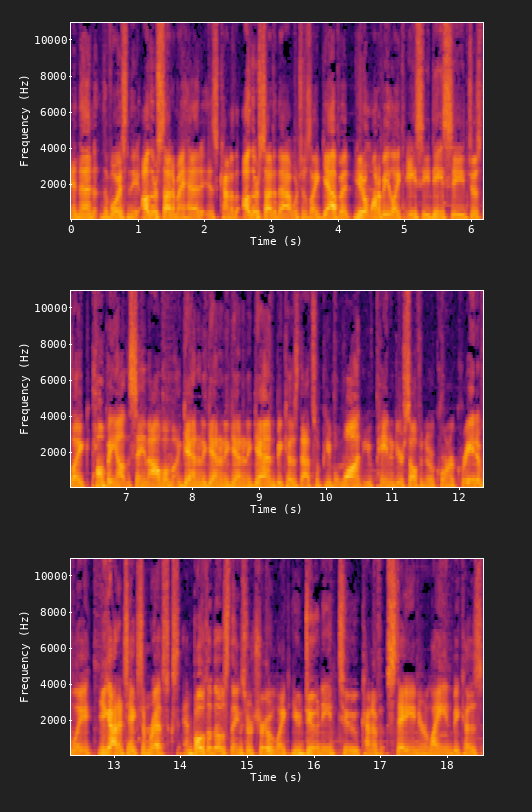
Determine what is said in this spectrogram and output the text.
And then the voice in the other side of my head is kind of the other side of that, which is like, yeah, but you don't wanna be like ACDC, just like pumping out the same album again and again and again and again because that's what people want. You've painted yourself into a corner creatively. You gotta take some risks. And both of those things are true. Like, you do need to kind of stay in your lane because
